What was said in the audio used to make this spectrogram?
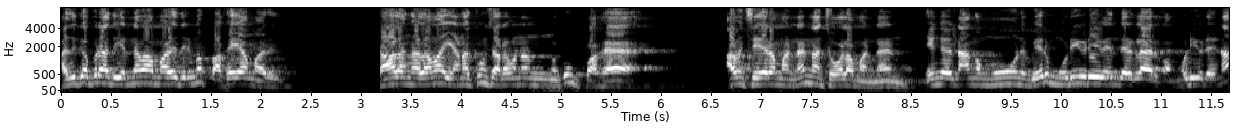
அதுக்கப்புறம் அது என்னவா மாறுது தெரியுமா? பகையா மாறுது. காலங்காலமா எனக்கும் சரவணனுக்கும் பகை. அவன் சேர மன்னன் நான் சோழ மன்னன். எங்க நாங்க மூணு பேர் முடியுடைய வேந்தர்களா இருக்கோம். முடியுடைனா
